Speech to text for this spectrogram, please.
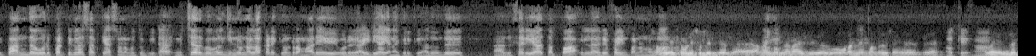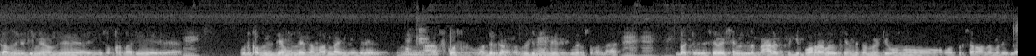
இப்போ அந்த ஒரு பர்டிகுலர் சப்கேஸ்டை நம்ம தூக்கிட்டா மிச்சம் இருக்கிறவங்களுக்கு இன்னும் நல்லா கிடைக்கும்ன்ற மாதிரி ஒரு ஐடியா எனக்கு இருக்கு. அது வந்து அது சரியா தப்பா இல்ல ரிஃபைன் பண்ணணுமா? நம்ம ஏற்கனவே சொல்லியிருக்காங்க ஆனா என்னன்னா இது உடனே பண்ற விஷயம் கிடையாது. ஓகே ஆனா எந்த கம்யூனிட்டியுமே வந்து நீங்க சொல்ற மாதிரி ஒரு கம்யூனிட்டியா முன்னேற மாதிரிலாம் எங்கேயும் கிடையாது. அப்கோர்ஸ் வந்திருக்காங்க. கம்யூனிட்டி முன்னேறி இல்லைன்னு சொல்லல. பட் ரிசர்வேஷன்ல மேல தூக்கி போடுற அளவுக்கு இந்த கம்யூனிட்டி ஒன்றும் அவ்வளவு பெருசாலாம் அந்த மாதிரி இல்ல.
